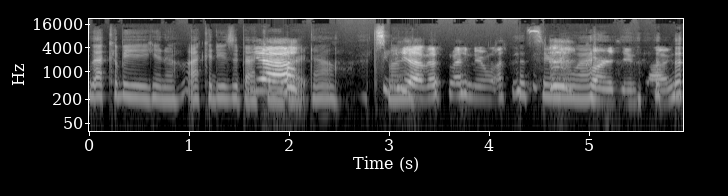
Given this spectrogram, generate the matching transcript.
That could be, you know, I could use a backyard Yeah. right now. That's my, yeah, that's my new one. that's your new one. Quarantine song.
